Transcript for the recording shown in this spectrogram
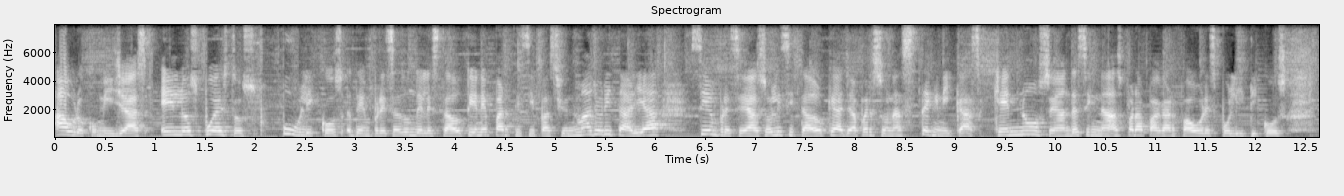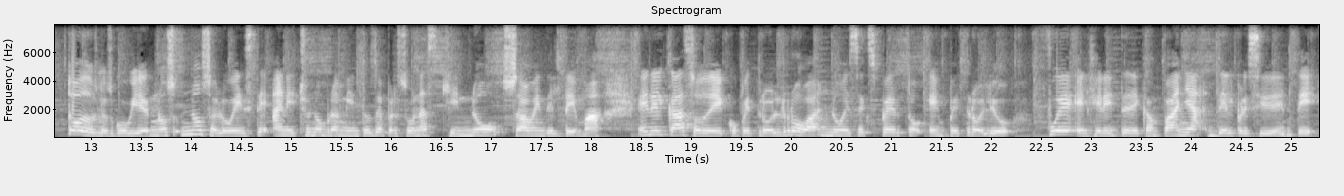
abro comillas, en los puestos públicos de empresas donde el Estado tiene participación mayoritaria, siempre se ha solicitado que haya personas técnicas que no sean designadas para pagar favores políticos. Todos los gobiernos, no solo este, han hecho nombramientos de personas que no saben del tema. En el caso de Ecopetrol Roa, no es experto en petróleo, fue el gerente de campaña del presidente.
